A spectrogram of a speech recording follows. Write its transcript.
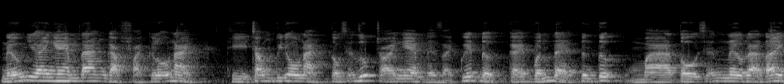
nếu như anh em đang gặp phải cái lỗi này thì trong video này tôi sẽ giúp cho anh em để giải quyết được cái vấn đề tương tự mà tôi sẽ nêu ra đây.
